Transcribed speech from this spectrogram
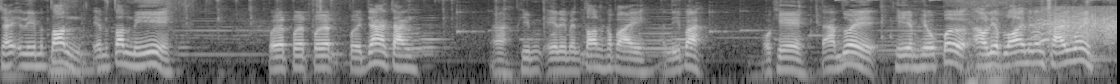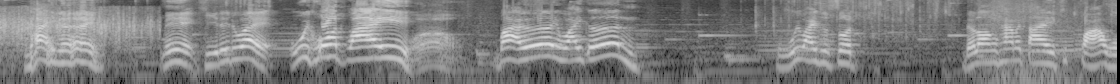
ใช้เอลิเมนตันเอลิเมนตันมีเปิดเปิดเปิดเปิดยากจังอะพิมพ์เอลิเมนตันเข้าไปอันนี้ป่ะโอเค ตามด้วยเทมเฮลเปอร์เอาเรียบร้อยไม่ต้องใช้เว้ย ได้เลย นี่ขี่ได้ด้วย อุ้ยโคตรไว บ้าเอ้ยไวเกินอุ้ยไวสุดๆ เดี๋ยวลองท่าไม่ตายคลิกขวาโอ้โห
